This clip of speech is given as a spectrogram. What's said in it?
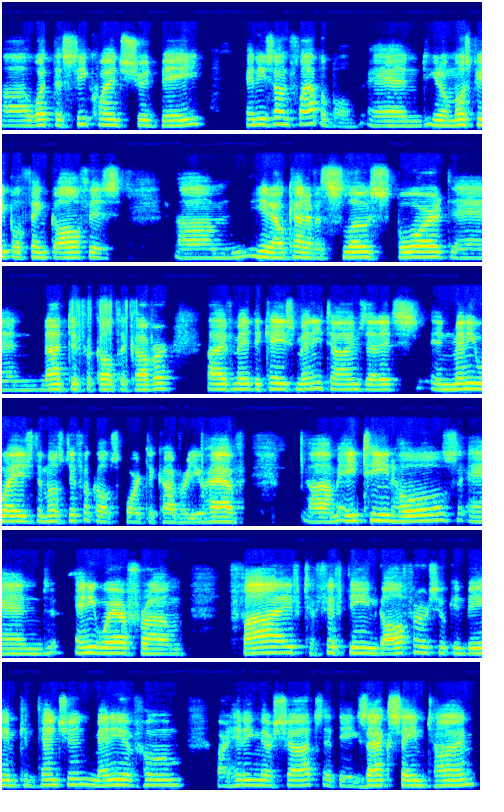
uh, what the sequence should be, and he's unflappable. And you know, most people think golf is um, you know, kind of a slow sport and not difficult to cover. I've made the case many times that it's in many ways the most difficult sport to cover. You have um, 18 holes and anywhere from five to 15 golfers who can be in contention, many of whom are hitting their shots at the exact same time.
